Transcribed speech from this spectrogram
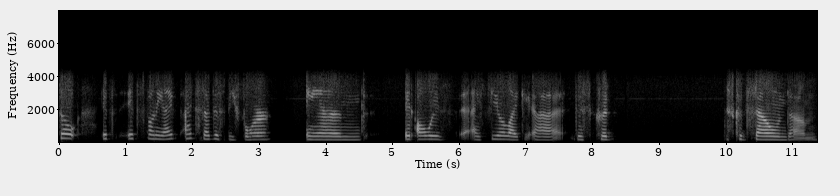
So it's it's funny. I I've said this before, and it always I feel like uh, this could this could sound. um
